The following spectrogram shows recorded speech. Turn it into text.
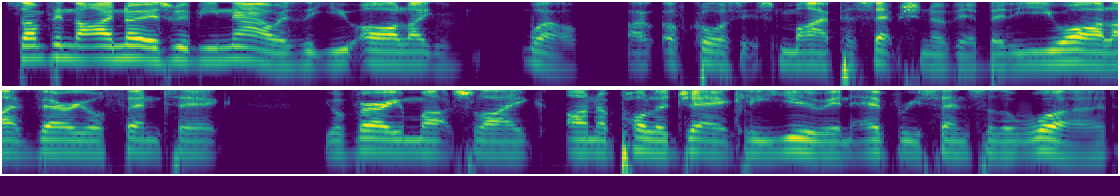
Something that I notice with you now is that you are like, well, of course it's my perception of it, but you are like very authentic. You're very much like unapologetically you in every sense of the word.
